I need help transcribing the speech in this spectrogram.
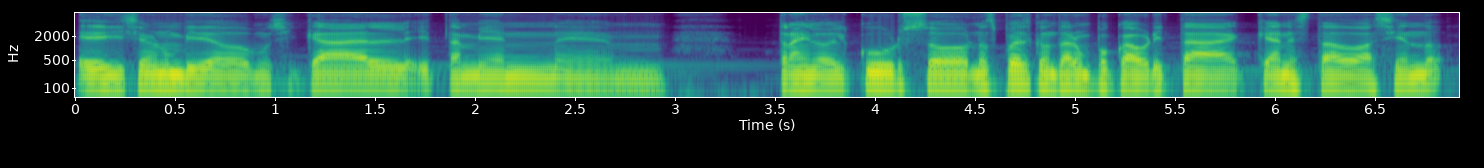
eh, hicieron un video musical y también eh, traen lo del curso. ¿Nos puedes contar un poco ahorita qué han estado haciendo?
